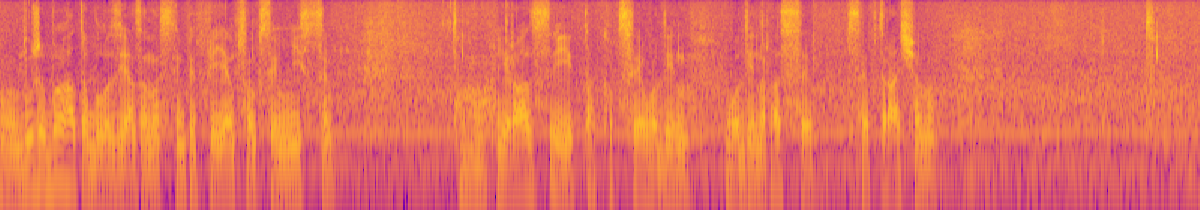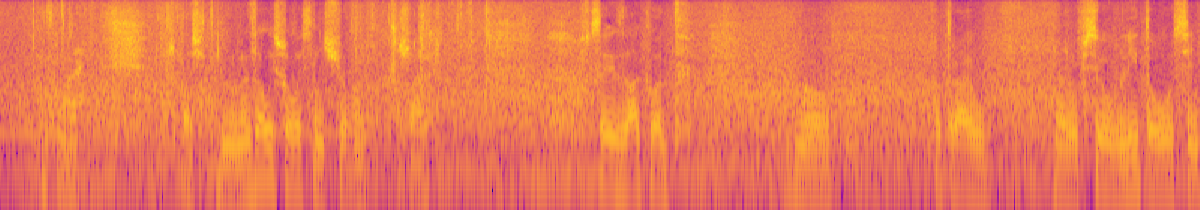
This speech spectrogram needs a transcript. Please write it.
Дуже багато було зв'язано з цим підприємством, з цим місцем. Тому і раз, і так оце в один, в один раз все, все втрачено. Тут, не знаю. Ж Бачите, не залишилось нічого. Жаль. В цей заклад ну, потратив Кажу, всю літо, осінь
